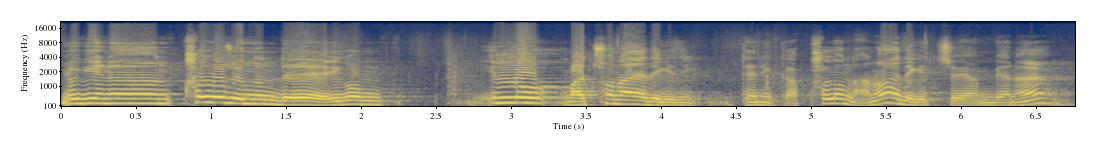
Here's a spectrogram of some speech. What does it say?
여기는 8로 줬는데 이건 1로 맞춰놔야 되니까 8로 나눠야 되겠죠, 양변을.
